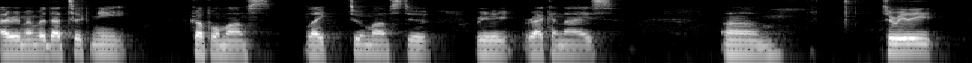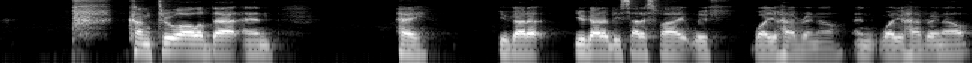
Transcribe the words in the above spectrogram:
I remember that took me a couple months like two months to really recognize um, to really come through all of that and hey you gotta you gotta be satisfied with what you have right now. And what you have right now,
